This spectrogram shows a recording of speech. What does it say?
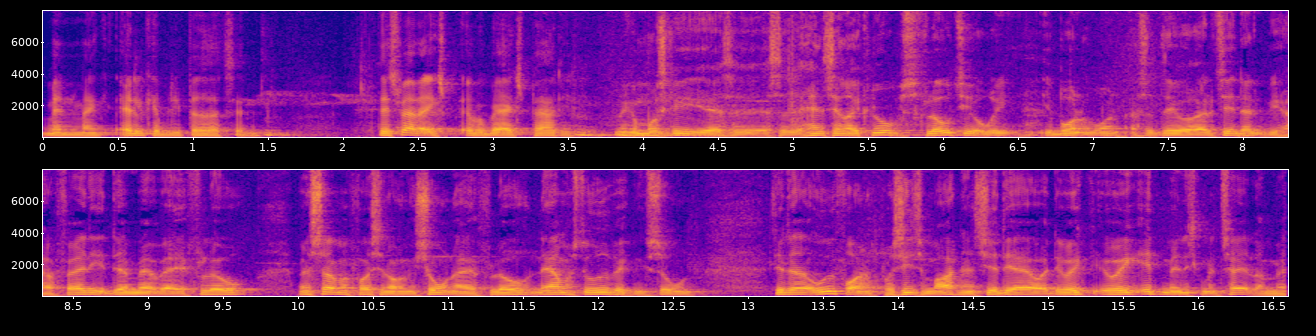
men man, alle kan blive bedre til den. Det er svært at, at være ekspert i. Man kan måske, altså, altså Hans Henrik Knobs flow-teori i bund og grund, altså det er jo realiteten den, vi har fat i, det med at være i flow. Men så man for sin organisation er i flow, nærmest udviklingszone. Det der udfordring, præcis som Martin han siger, det er jo, at det er jo ikke, det er jo ikke et menneske, man taler med.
